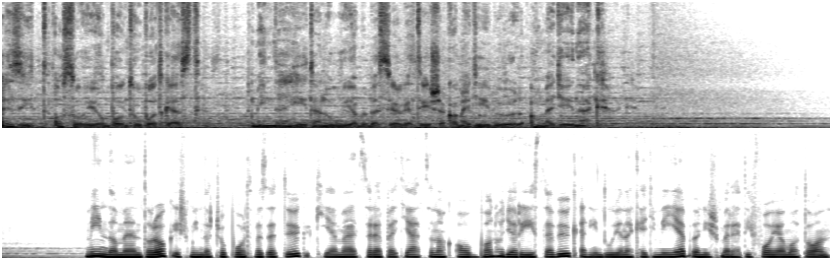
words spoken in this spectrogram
Ez itt a szoljon.hu podcast. Minden héten újabb beszélgetések a megyéből a megyének. Mind a mentorok és mind a csoportvezetők kiemelt szerepet játszanak abban, hogy a részevők elinduljanak egy mélyebb önismereti folyamaton.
